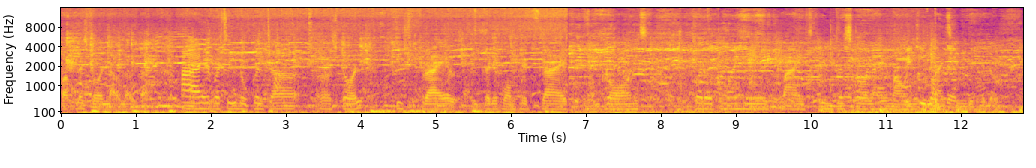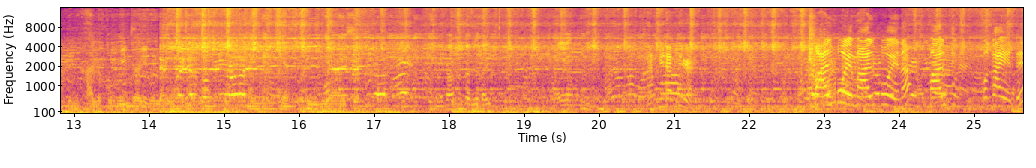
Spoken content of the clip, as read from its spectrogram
त्यांनी आपापला स्टॉल लावला होता. हा आहे वसई लोकलचा स्टॉल फिश फ्राय इकडे पॉम्प्लेट फ्राय प्रॉन्स परत मग हे आईस्क्रीमचं स्टॉल आहे माऊली आईस्क्रीम घेतलेलं ते खालं खूप एन्जॉय केलं. मालपो आहे मालपो आहे ना? मालपो मग काय येते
